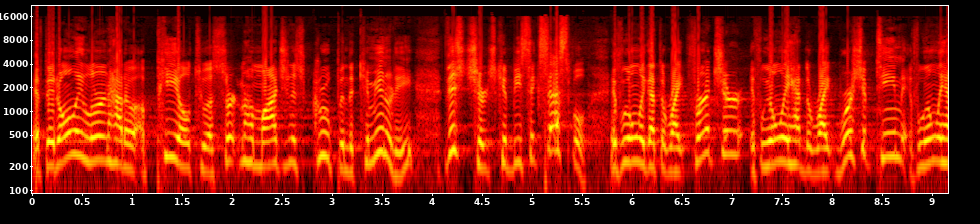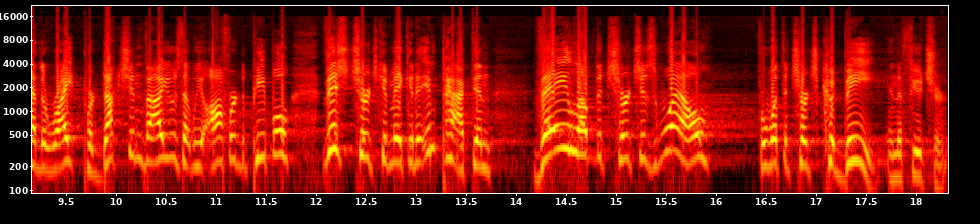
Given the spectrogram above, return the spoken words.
if they'd only learn how to appeal to a certain homogenous group in the community, this church could be successful. If we only got the right furniture, if we only had the right worship team, if we only had the right production values that we offered to people, this church could make an impact. And they love the church as well for what the church could be in the future.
